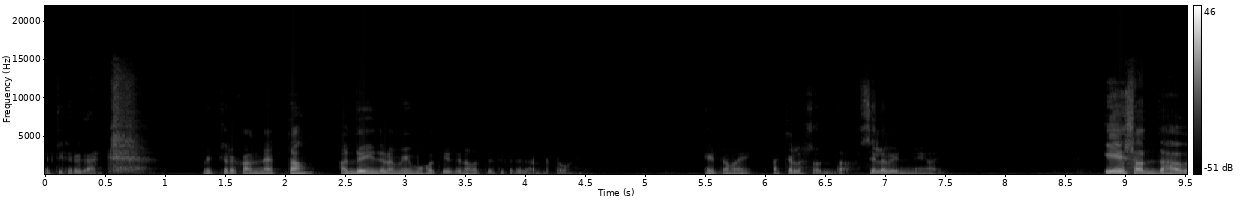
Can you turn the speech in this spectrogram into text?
ඇති කරගන්න. මෙච්චර කල් නැත්තම් අද ඉඳලා මේ මොහොතේ දනවත් ඇති කරගන්නට ඕනේ. ඒ තමයි අචල සද්ධා සෙලවෙන්නේ ආයි. ඒ සද්ධාව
